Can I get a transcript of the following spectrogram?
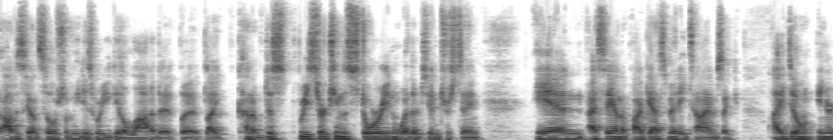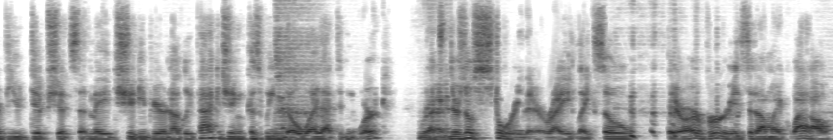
obviously on social media is where you get a lot of it, but like kind of just researching the story and whether it's interesting. And I say on the podcast many times, like I don't interview dipshits that made shitty beer and ugly packaging because we know why that didn't work. Right. That's, there's no story there, right? Like, so there are breweries that I'm like, wow,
